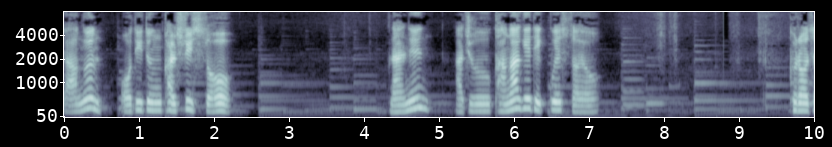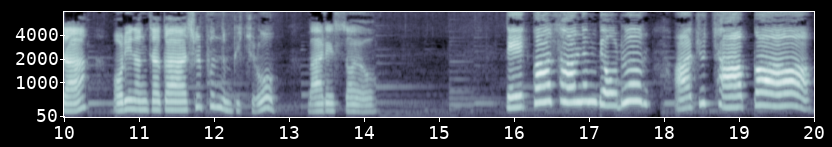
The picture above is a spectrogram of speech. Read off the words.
양은 어디든 갈 수 있어. 나는 아주 강하게 대꾸했어요. 그러자 어린 왕자가 슬픈 눈빛으로 말했어요. 내가 사는 별은 아주 작아.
